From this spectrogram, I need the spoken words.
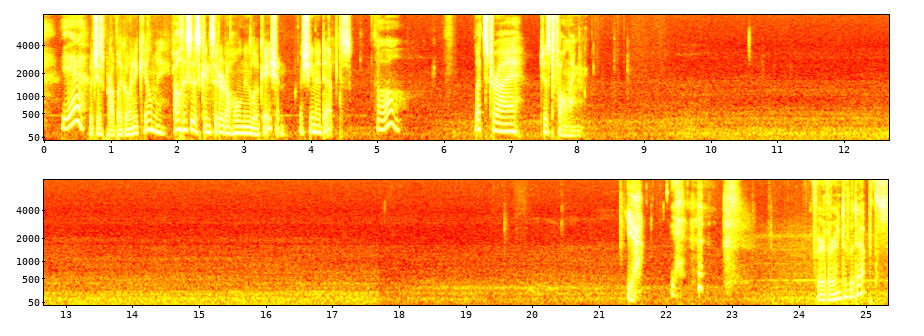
Yeah. which is probably going to kill me. Oh, this is considered a whole new location, Ashina Depths. Oh. Let's try just falling. Yeah, Yeah. further into the depths.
